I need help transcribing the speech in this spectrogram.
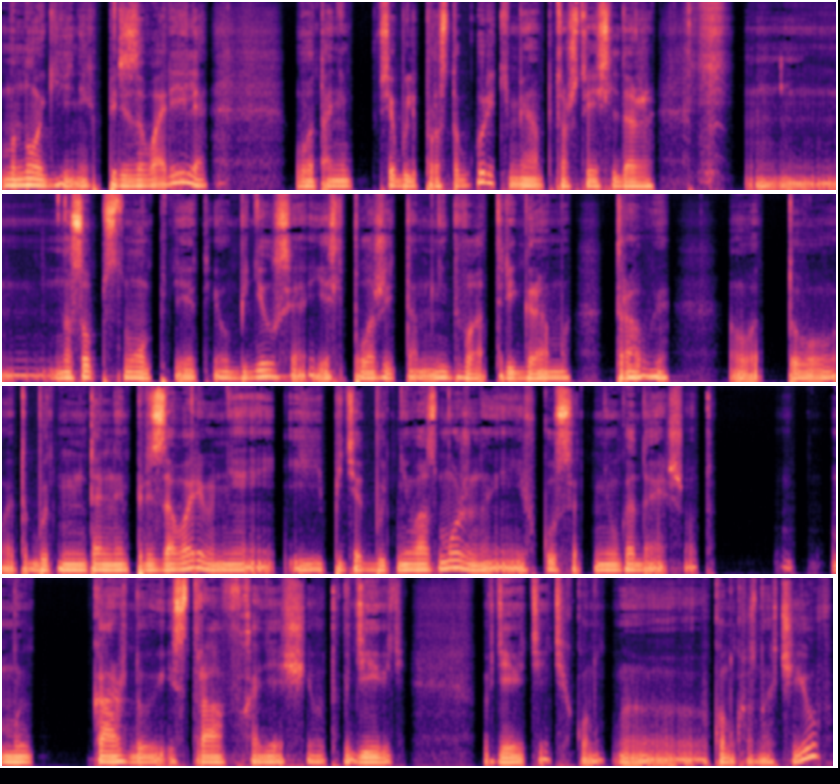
многие из них перезаварили, вот, они все были просто горькими, а потому что если даже на собственном опыте это я убедился, если положить там не 2-3 грамма травы вот, то это будет моментальное перезаваривание, и пить это будет невозможно, и вкус это не угадаешь. Вот мы каждую из трав, входящие вот в 9, в 9 этих кон, э, конкурсных чаев,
